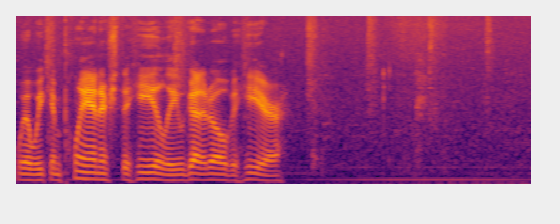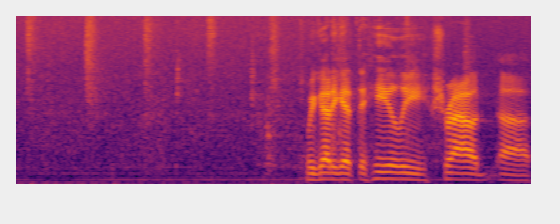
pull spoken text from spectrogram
where we can planish the Healey. We got it over here. We got to get the Healey shroud, uh,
